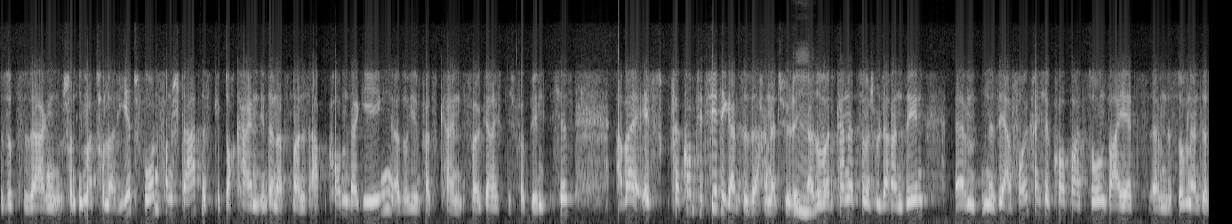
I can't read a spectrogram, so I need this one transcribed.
sozusagen schon immer toleriert worden von Staaten. Es gibt auch kein internationales Abkommen dagegen, also jedenfalls kein völkerrechtlich verbindliches. Aber es verkompliziert die ganze Sache natürlich. Mhm. Also man kann das zum Beispiel daran sehen, ähm, eine sehr erfolgreiche Kooperation war jetzt ähm, das sogenannte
